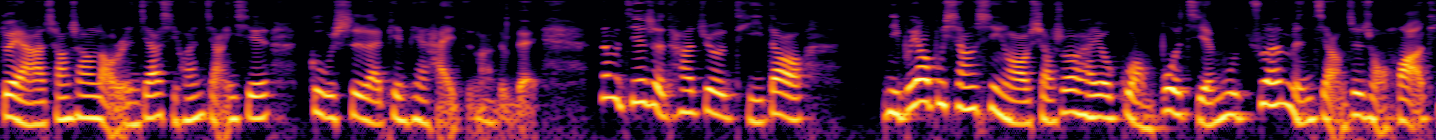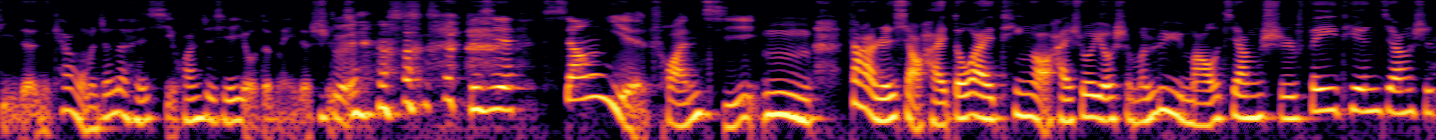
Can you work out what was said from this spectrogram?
对啊，常常老人家喜欢讲一些故事来骗骗孩子嘛，对不对？那么接着他就提到，你不要不相信哦，小时候还有广播节目专门讲这种话题的。你看，我们真的很喜欢这些有的没的事情。对，这些乡野传奇，嗯，大人小孩都爱听哦，还说有什么绿毛僵尸、飞天僵尸。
